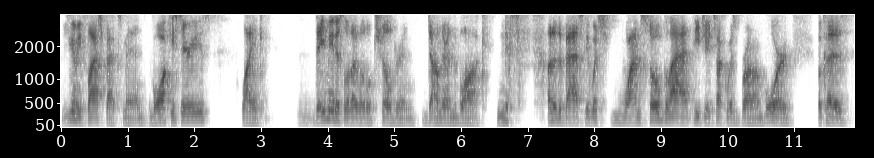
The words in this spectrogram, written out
you give me flashbacks, man. Milwaukee series, like they made us look like little children down there in the block next under the basket, which why I'm so glad PJ Tucker was brought on board because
